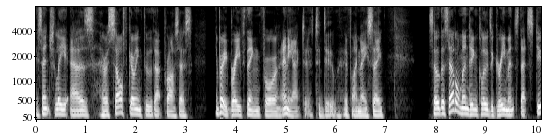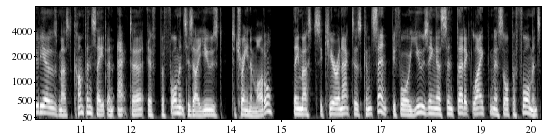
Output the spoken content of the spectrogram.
essentially as herself going through that process. A very brave thing for any actor to do, if I may say. So, the settlement includes agreements that studios must compensate an actor if performances are used to train a model. They must secure an actor's consent before using a synthetic likeness or performance,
